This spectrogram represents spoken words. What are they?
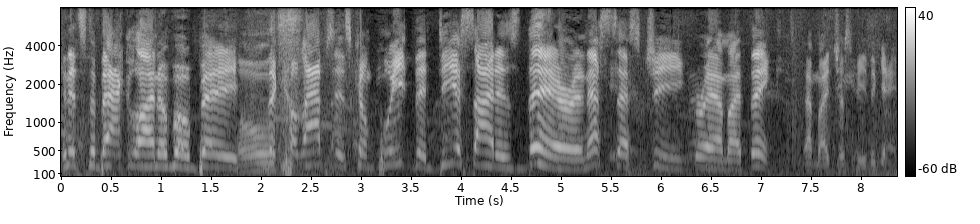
and it's the backline of Obey. Oh. The collapse is complete. The deicide is there, and SSG, Graham, I think that might just be the game.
